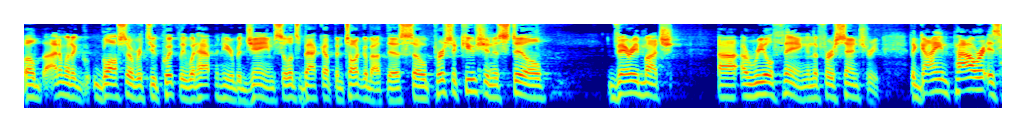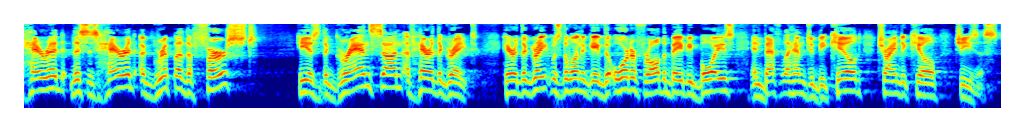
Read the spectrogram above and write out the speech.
Well, I don't want to gloss over too quickly what happened here with James, so let's back up and talk about this. So, persecution is still very much uh, a real thing in the first century. The guy in power is Herod. This is Herod Agrippa the first. He is the grandson of Herod the Great. Herod the Great was the one who gave the order for all the baby boys in Bethlehem to be killed, trying to kill Jesus.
